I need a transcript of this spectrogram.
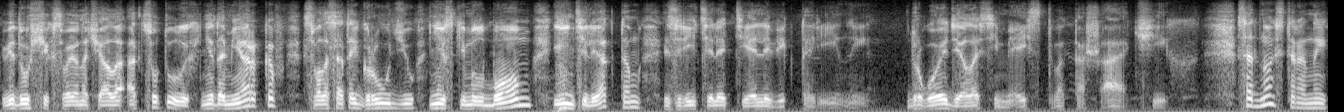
ведущих свое начало от сутулых недомерков с волосатой грудью, низким лбом и интеллектом зрителя телевикторины. Другое дело семейство кошачьих. С одной стороны,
